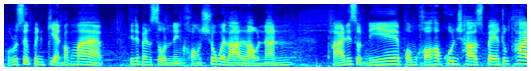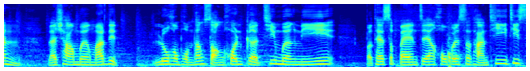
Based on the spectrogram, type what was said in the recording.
ผมรู้สึกเป็นเกียรติมากๆ ที่ได้เป็นส่วนหนึ่งของช่วงเวลาเหล่านั้น ท้ายที่สุดนี้ผมขอขอบคุณชาวสเปนทุกท่าน และชาวเมืองมาดริด ลูกของผมทั้งสองคนเกิดที่เมืองนี้ ประเทศสเปนจะยังคงเป็นสถานที่ที่แส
